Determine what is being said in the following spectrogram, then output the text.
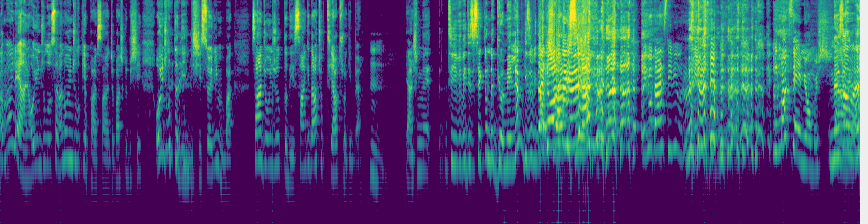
Ama öyle yani oyunculuğu seven oyunculuk yapar sadece başka bir şey. Oyunculuk da değil bir şey söyleyeyim mi bak. Sadece oyunculuk da değil. Sanki daha çok tiyatro gibi. Hmm. Yani şimdi TV ve dizi sektöründe gömelim. Bize bir daha Hadi iş vermesinler. Yo ben seviyorum. Irmak sevmiyormuş. ne Yani. zaman?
